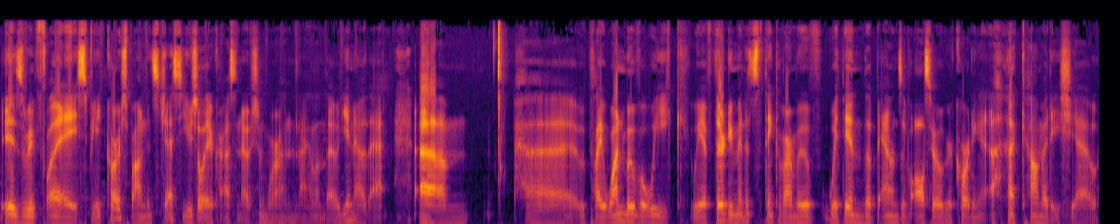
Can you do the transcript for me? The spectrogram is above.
is we play speed correspondence chess, usually across an ocean. We're on an island, though. You know that. Um, uh, we play one move a week. We have 30 minutes to think of our move within the bounds of also recording a, a comedy show.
